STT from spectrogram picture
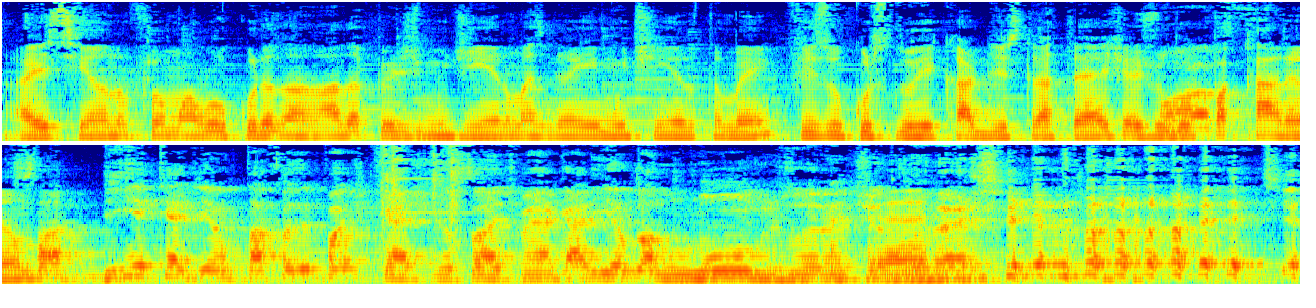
Aí esse ano foi uma loucura danada, perdi muito dinheiro, mas ganhei muito dinheiro também. Fiz o curso do Ricardo de estratégia, ajudou Nossa, pra caramba. Sabia que ia adiantar fazer podcast, pessoal. A gente vai agariando alunos durante, É. durante, durante,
